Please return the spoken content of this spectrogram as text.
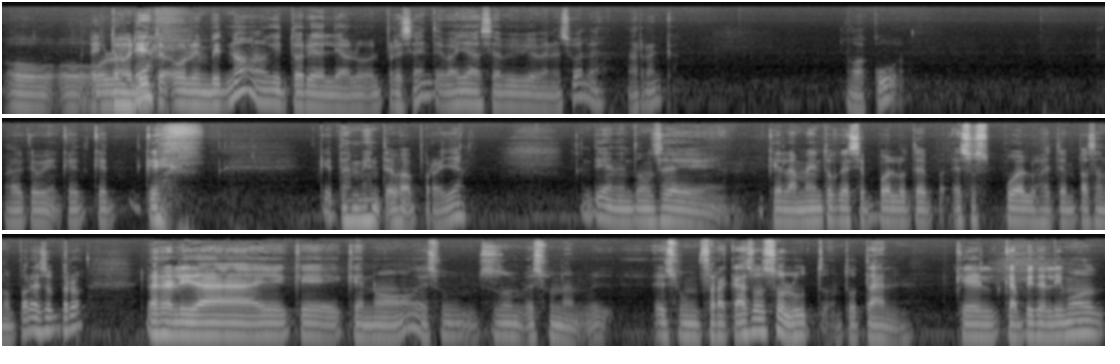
O, o, lo invita, o lo invita, no, la historia del diablo, el presente. Vaya a vivir a Venezuela, arranca. O a Cuba. A ver qué bien, que, que, que, que también te va por allá. ¿Entiendes? Entonces, que lamento que ese pueblo esos pueblos estén pasando por eso, pero la realidad es que, que no, es un, es, una, es un fracaso absoluto, total que el capitalismo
